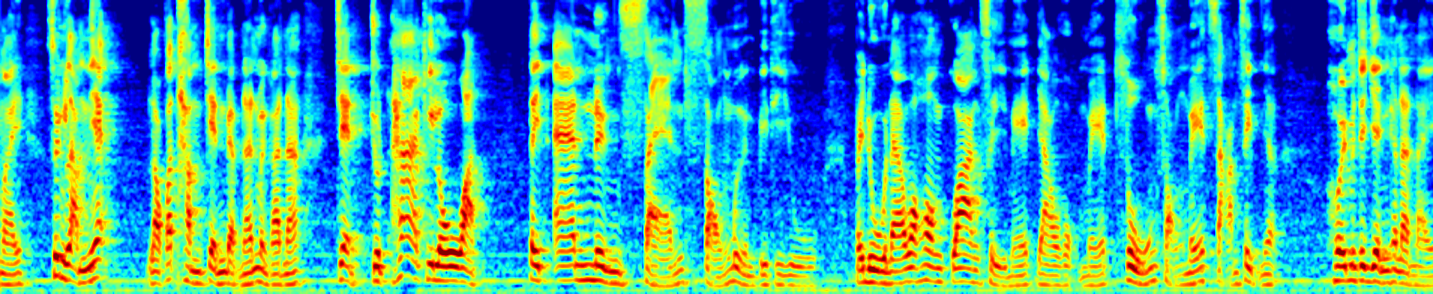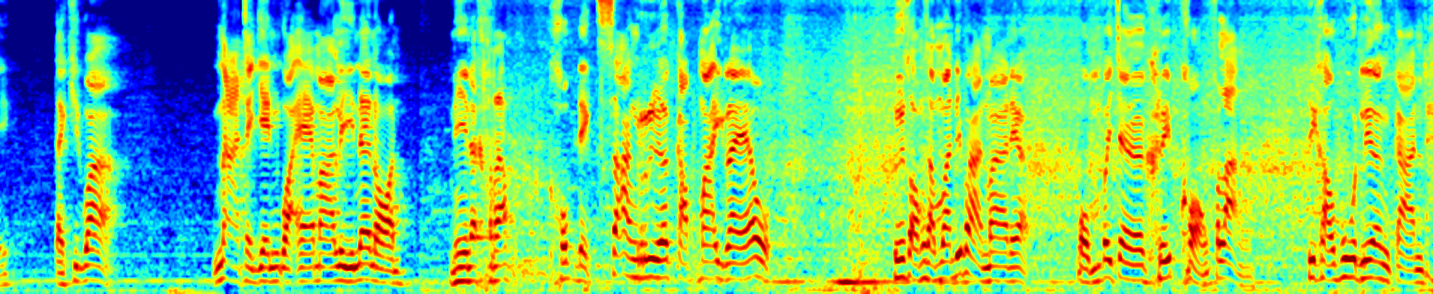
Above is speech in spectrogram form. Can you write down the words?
ไหม ซึ่งลำเนี้ยเราก็ทำเจนแบบนั้นเหมือนกันนะ 7.5 กิโลวัตต์ติดแอร์120,000 BTU ไปดูนะว่าห้องกว้าง 4 เมตร ยาว 6 เมตร สูง 2 เมตร 30 เนี่ย เฮ้ยมันจะเย็นขนาดไหน แต่คิดว่าน่าจะเย็นกว่าแอร์มารีแน่นอน นี่นะครับ ครบเด็กสร้างเรือกลับมาอีกแล้ว คือสองสามวันที่ผ่านมาเนี่ย ผมไปเจอคลิปของฝรั่ง ที่เขาพูดเรื่องการท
